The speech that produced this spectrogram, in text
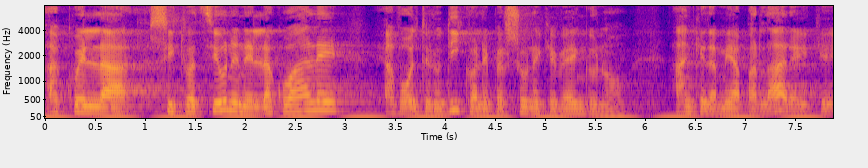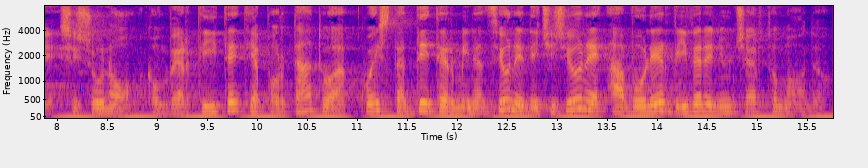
a quella situazione nella quale, a volte lo dico alle persone che vengono anche da me a parlare che si sono convertite, ti ha portato a questa determinazione e decisione a voler vivere in un certo modo.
